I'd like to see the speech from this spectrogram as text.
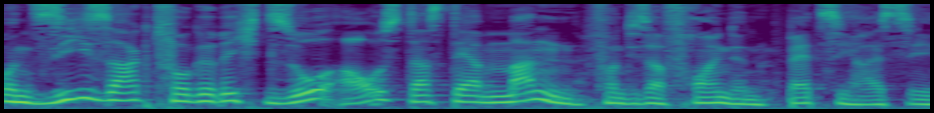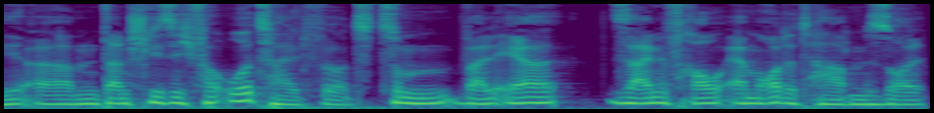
Und sie sagt vor Gericht so aus, dass der Mann von dieser Freundin, Betsy heißt sie, ähm, dann schließlich verurteilt wird, zum, weil er seine Frau ermordet haben soll.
